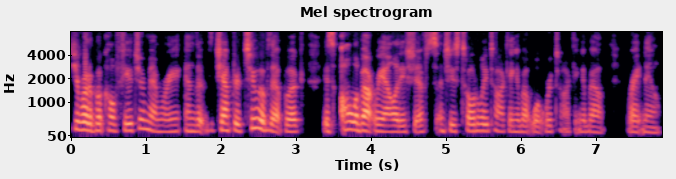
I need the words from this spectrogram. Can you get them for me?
she wrote a book called Future Memory. And the, the chapter two of that book is all about reality shifts. And she's totally talking about what we're talking about right now.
